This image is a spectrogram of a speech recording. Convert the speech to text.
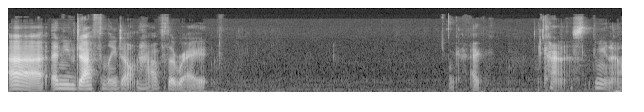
Uh, and you definitely don't have the right. Okay, kind of, you know,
